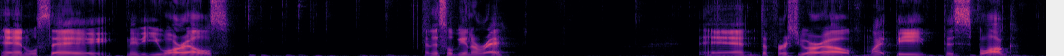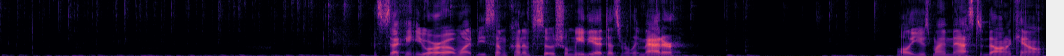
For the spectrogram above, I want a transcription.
and we'll say maybe URLs, and this will be an array. And the first URL might be this blog. Second URL might be some kind of social media. It doesn't really matter. I'll use my Mastodon account.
